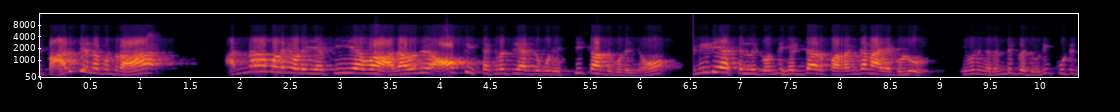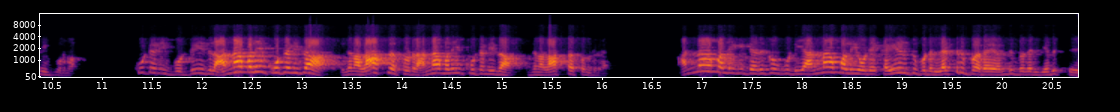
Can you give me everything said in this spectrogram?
இப்ப அடுத்து என்ன பண்றான் அண்ணாமலையுடைய பிஏவா அதாவது ஆபீஸ் செக்ரட்டரியா இருக்கக்கூடிய ஸ்ரீகாந்த் கூடயும் மீடியா செல்லுக்கு வந்து ஹெட்டா இருப்பார் ரங்கநாயகுலு. இவனுங்க ரெண்டு பேர்த்து கூட்டணி போடுறான். கூட்டணி போட்டு இதுல அண்ணாமலையும் கூட்டணி தான். இதை நான் லாஸ்டா சொல்றேன். அண்ணாமலையும் கூட்டணி தான். இதை நான் லாஸ்டா சொல்றேன். அண்ணாமலை கிட்ட இருக்கக்கூடிய அண்ணாமலையுடைய கையெழுத்து போட்ட லெட்டர் பேரை வந்து எடுத்து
